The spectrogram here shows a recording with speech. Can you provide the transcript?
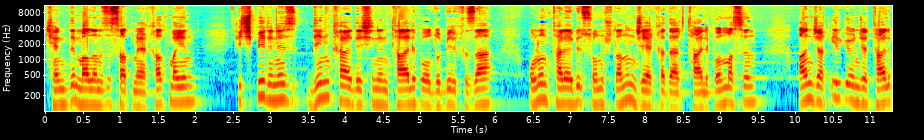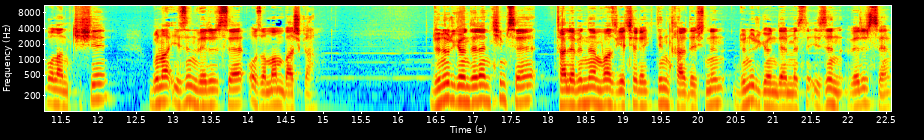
kendi malınızı satmaya kalkmayın. Hiçbiriniz din kardeşinin talip olduğu bir kıza onun talebi sonuçlanıncaya kadar talip olmasın. Ancak ilk önce talip olan kişi buna izin verirse o zaman başka. Dünür gönderen kimse talebinden vazgeçerek din kardeşinin dünür göndermesine izin verirse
